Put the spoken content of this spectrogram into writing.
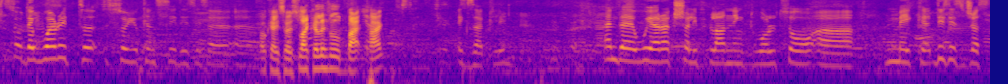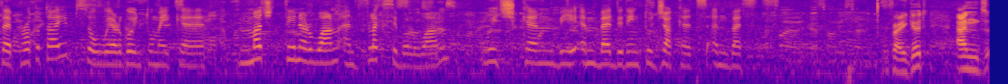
so they wear it, uh, so you can see this is a. a okay, so it's like a little backpack. Yeah, exactly. And uh, we are actually planning to also uh, make. A, this is just a prototype, so we are going to make a much thinner one and flexible one, which can be embedded into jackets and vests. Very good. And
